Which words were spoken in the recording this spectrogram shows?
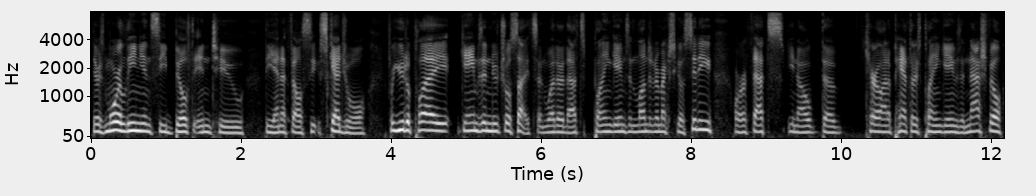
there's more leniency built into the NFL schedule for you to play games in neutral sites, and whether that's playing games in London or Mexico City, or if that's you know the Carolina Panthers playing games in Nashville,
